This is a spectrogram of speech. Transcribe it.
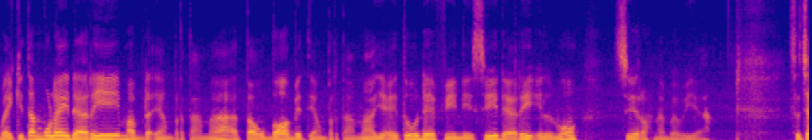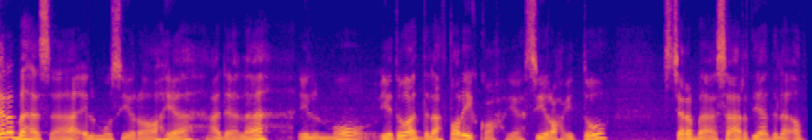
Baik, kita mulai dari mabda yang pertama atau dhabit yang pertama yaitu definisi dari ilmu sirah nabawiyah. Secara bahasa, ilmu sirah ya adalah ilmu yaitu adalah tariqah ya. Sirah itu secara bahasa artinya adalah at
